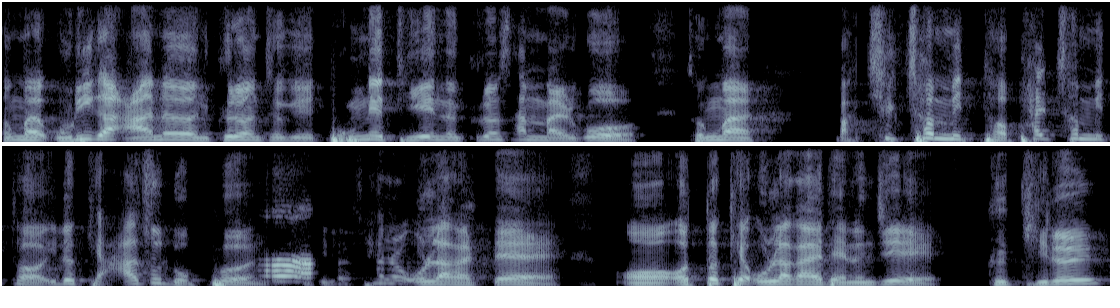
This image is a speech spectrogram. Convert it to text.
정말 우리가 아는 그런 저기 동네 뒤에 있는 그런 산 말고 정말 막 7,000m, 8,000m 이렇게 아주 높은 이런 산을 올라갈 때 어, 어떻게 올라가야 되는지 그 길을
